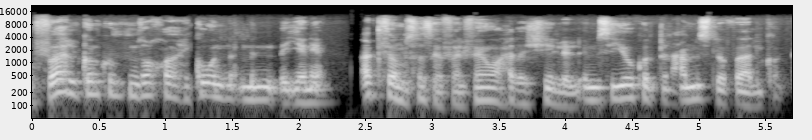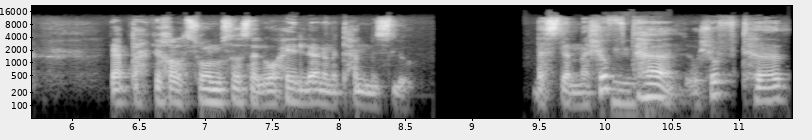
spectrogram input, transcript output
وفالكون كنت متوقع يكون من يعني أكثر مسلسل في 2021 لل MCU كنت متحمس له فالكون قاعد تحكي خلص هو المسلسل الوحيد اللي أنا متحمس له. بس لما شفت هذا وشفت هذا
